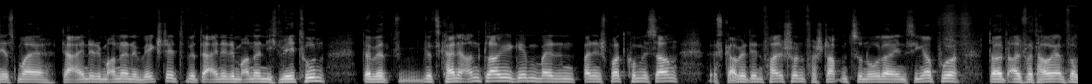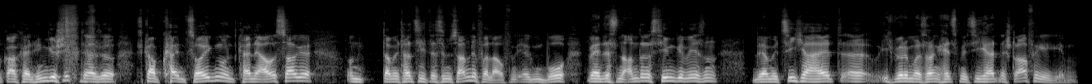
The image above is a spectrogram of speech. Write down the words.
jetzt mal der eine dem anderen im Weg steht, wird der eine dem anderen nicht wehtun. Da wird es keine Anklage geben bei den, bei den Sportkommissaren. Es gab ja den Fall schon, Verstappen zu Noda in Singapur. Da hat Alpha Tauri einfach gar keinen hingeschickt. Also es gab keinen Zeugen und keine Aussage. Und damit hat sich das im Sande verlaufen irgendwo. Wäre das ein anderes Team gewesen, wäre mit Sicherheit, äh, ich würde mal sagen, hätte es mit Sicherheit eine Strafe gegeben.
